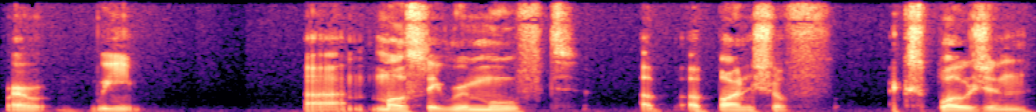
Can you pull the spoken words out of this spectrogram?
where we um, mostly removed a, a, bunch of explosion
